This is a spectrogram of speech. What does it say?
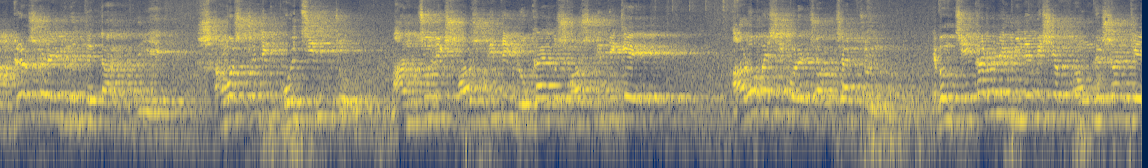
আগ্রাসনের বিরুদ্ধে দাঁড় দিয়ে সাংস্কৃতিক বৈচিত্র্য, আঞ্চলিক সংস্কৃতি, লোকায়ত সংস্কৃতিকে আরও বেশি করে চর্চার জন্য এবং যে কারণে মিলেমিশে ফাউন্ডেশনকে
